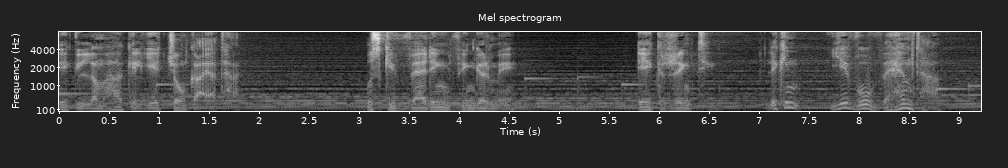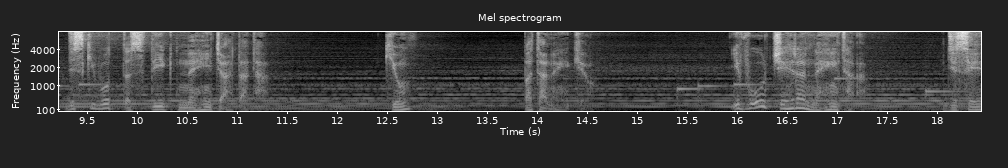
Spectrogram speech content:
ایک لمحہ کے لیے چونکایا تھا۔ اس کی ویڈنگ فنگر میں ایک رنگ تھی، لیکن یہ وہ وہم تھا جس کی وہ تصدیق نہیں چاہتا تھا۔ کیوں؟ پتا نہیں کیوں۔ یہ وہ چہرہ نہیں تھا جسے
